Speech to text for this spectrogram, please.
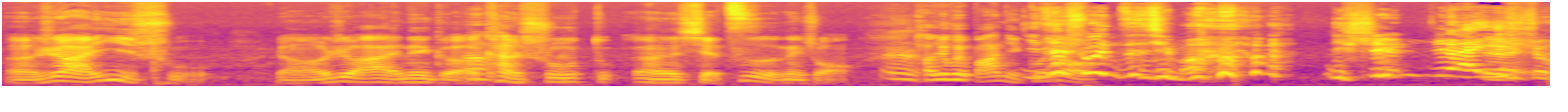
呃热爱艺术。然后热爱那个嗯看书、读呃写字那种，嗯他就会把你你在说你自己吗？你是热爱艺术、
